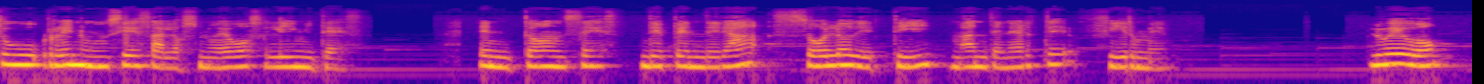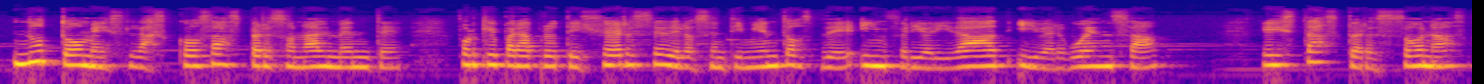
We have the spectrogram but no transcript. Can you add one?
tú renuncies a los nuevos límites. Entonces dependerá solo de ti mantenerte firme. Luego, no tomes las cosas personalmente, porque para protegerse de los sentimientos de inferioridad y vergüenza, estas personas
